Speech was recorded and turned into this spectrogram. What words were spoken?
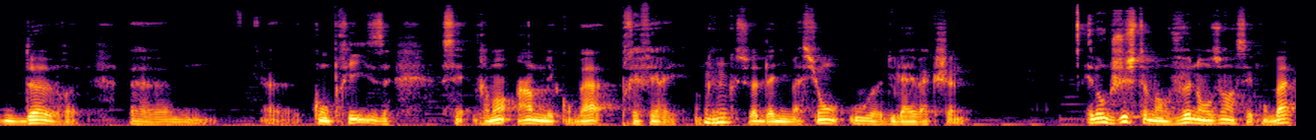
d'œuvre euh, euh, comprise, c'est vraiment un de mes combats préférés, mhm. que ce soit de l'animation ou euh, du live action. Et donc justement, venons-en à ces combats.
